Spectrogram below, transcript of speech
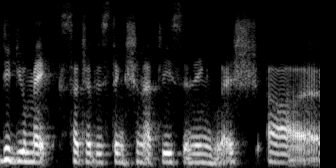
did you make such a distinction, at least in English? Uh,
